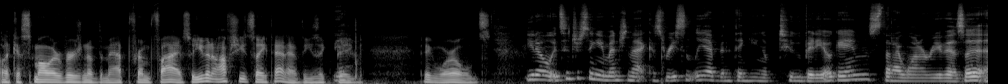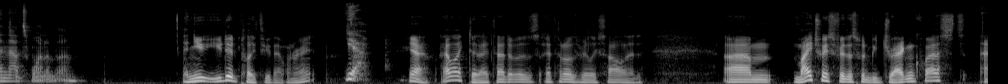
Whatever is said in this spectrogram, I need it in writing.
like a smaller version of the map from five. So even offshoots like that have these like Yeah. big, big worlds. you know it's interesting you mentioned that because recently i've been thinking of two video games that i want to revisit and that's one of them And you you did play through that one, right? yeah Yeah, I liked it. I thought it was I thought it was really solid. Um, my choice for this would be Dragon Quest. I,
